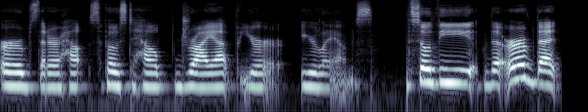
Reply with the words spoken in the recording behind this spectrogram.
herbs that are help, supposed to help dry up your your lambs. So the the herb that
